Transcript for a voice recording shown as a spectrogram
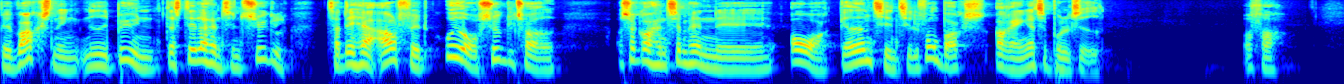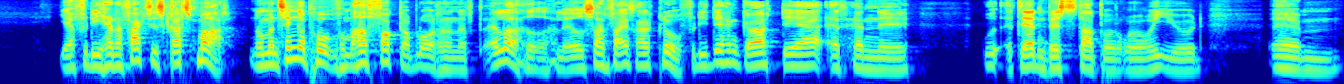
bevoksning nede i byen, der stiller han sin cykel, tager det her outfit ud over cykeltøjet, og så går han simpelthen øh, over gaden til en telefonboks og ringer til politiet. Hvorfor? Ja, fordi han er faktisk ret smart. Når man tænker på, hvor meget fucked up lort han allerede har lavet, så er han faktisk ret klog. Fordi det han gør, det er, at han... Øh, ud- det er den bedste start på et røveri i øvrigt. Øhm,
